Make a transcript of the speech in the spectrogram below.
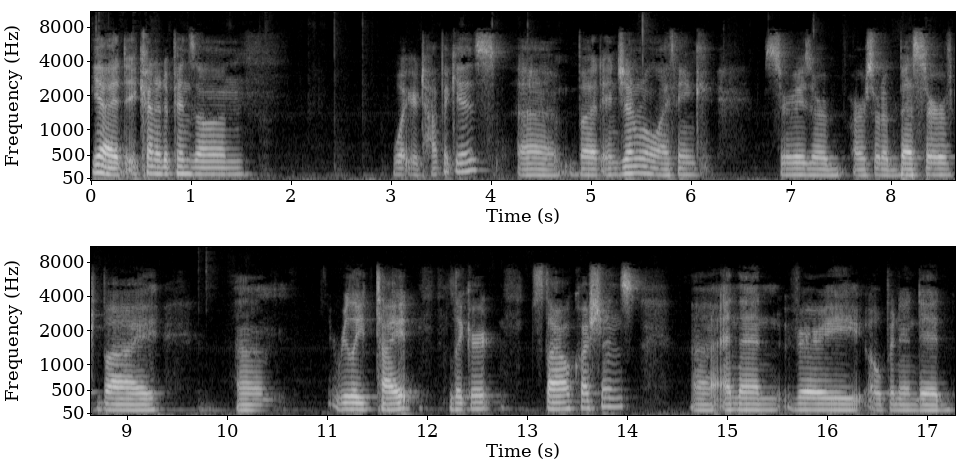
yeah, it, it kind of depends on what your topic is. Uh, but in general, I think surveys are, are sort of best served by um, really tight Likert style questions uh, and then very open ended,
